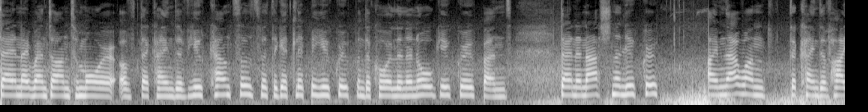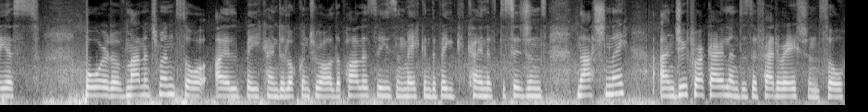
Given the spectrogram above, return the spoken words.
Then I went on to more of the kind of youth councils with the Get Lippy youth group and the Comhairle na nÓg youth group and then a national youth group. I'm now on the kind of highest board of management so I'll be kind of looking through all the policies and making the big kind of decisions nationally and Youth Work Ireland is a federation so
